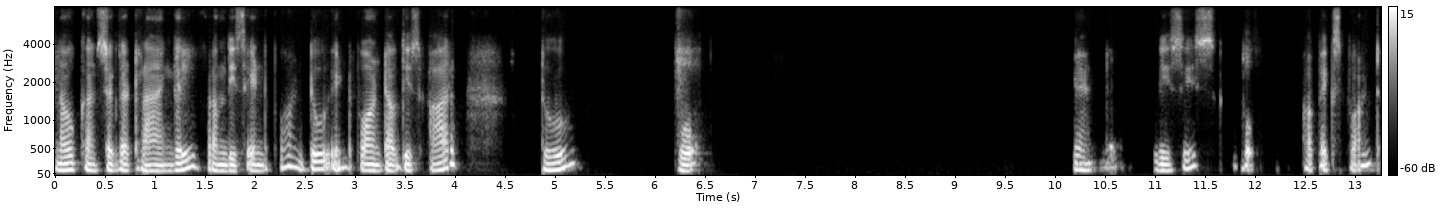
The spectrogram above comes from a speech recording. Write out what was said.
Now construct the triangle from this end point to end point of this arc to O. Okay, this is O, apex point.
